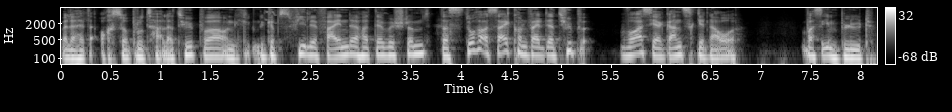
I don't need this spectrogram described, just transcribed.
Weil er halt auch so ein brutaler Typ war und da gibt's viele Feinde, hat der bestimmt. Das durchaus sein kann, weil der Typ weiß ja ganz genau, was ihm blüht.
